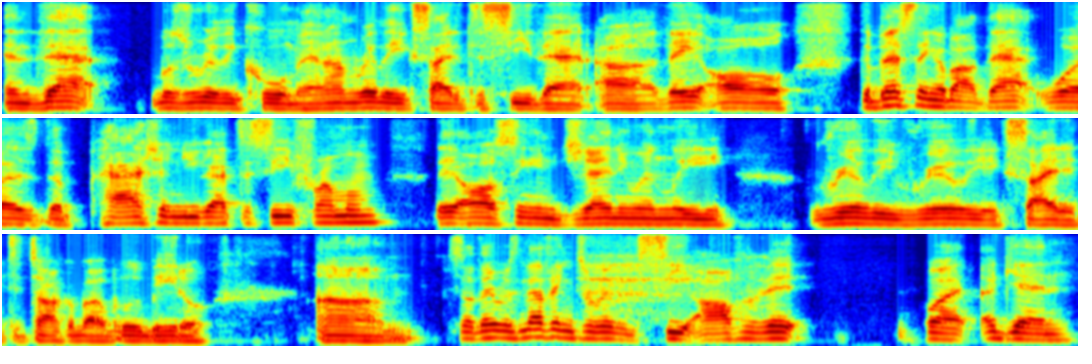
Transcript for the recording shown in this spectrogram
and that was really cool, man. I'm really excited to see that. Uh, they all the best thing about that was the passion you got to see from them. They all seemed genuinely, really, really excited to talk about Blue Beetle. Um, so there was nothing to really see off of it, but again,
